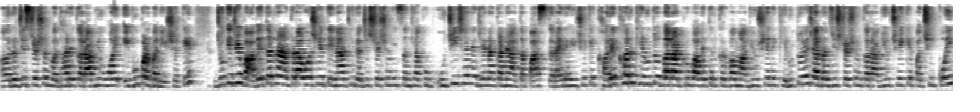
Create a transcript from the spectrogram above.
રજીસ્ટ્રેશન વધારે કરાવ્યું હોય એવું પણ બની શકે. જો કે જે વાવેતરના આંકડાઓ છે, તેનાથી રજીસ્ટ્રેશનની સંખ્યા ખૂબ ઊંચી છે અને જેના કારણે આ તપાસ કરાઈ રહી છે કે ખરેખર ખેડૂતો દ્વારા આટલું વાવેતર કરવામાં આવ્યું છે અને ખેડૂતોએ જ આ રજીસ્ટ્રેશન કરાવ્યું છે કે પછી કોઈ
